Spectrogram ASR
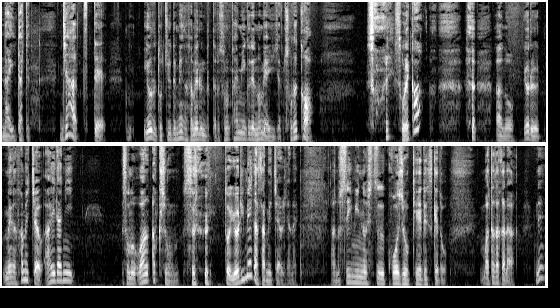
ない？だってじゃあっつって夜途中で目が覚めるんだったらそのタイミングで飲めばいいじゃん。それか。それそれか？あの夜目が覚めちゃう間にそのワンアクションするとより目が覚めちゃうじゃない。あの睡眠の質向上系ですけどまただからね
